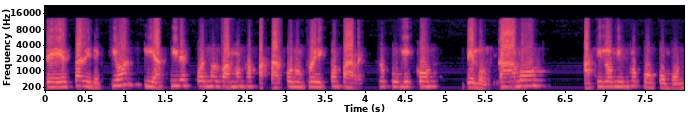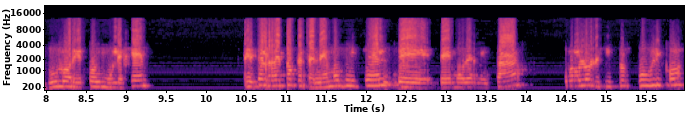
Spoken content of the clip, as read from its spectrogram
de esta dirección y así después nos vamos a pasar con un proyecto para registro público de Los Cabos, así lo mismo con Comondú, Loreto y Mulegé. Es el reto que tenemos, Michelle, de, de modernizar todos los registros públicos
